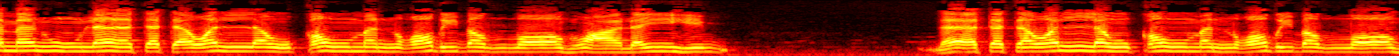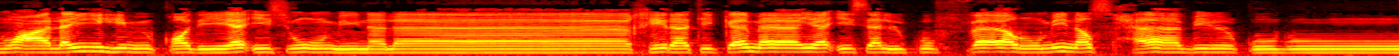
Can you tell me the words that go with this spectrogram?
امنوا لا تتولوا قوما غضب الله عليهم لا تتولوا قوما غضب الله عليهم قد يئسوا من الآخرة كما يئس الكفار من أصحاب القبور.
